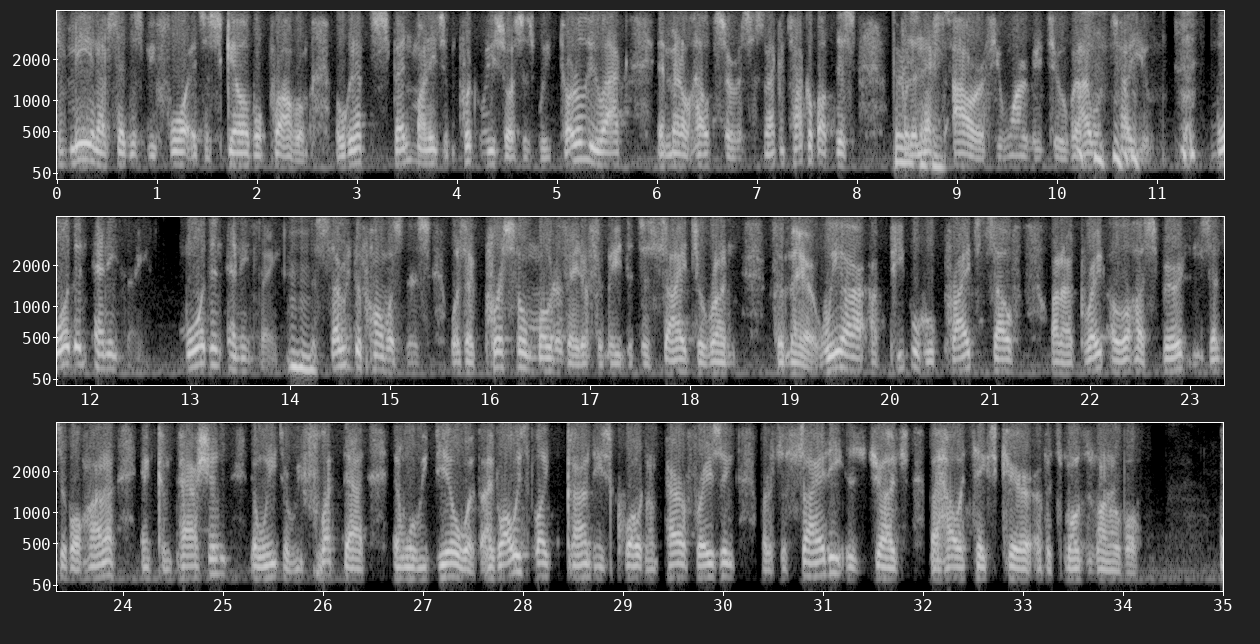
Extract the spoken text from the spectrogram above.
To me, and I've said this before, it's a scalable problem. But we're going to have to spend money to put resources we totally lack in mental health services. And I could talk about this for the seconds. next hour if you wanted me to, but I will tell you, more than anything, more than anything, mm-hmm. the subject of homelessness was a personal motivator for me to decide to run for mayor. We are a people who prides itself on our great aloha spirit and sense of ohana and compassion, and we need to reflect that in what we deal with. I've always liked Gandhi's quote, and I'm paraphrasing, but a society is judged by how it takes care of its most vulnerable.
